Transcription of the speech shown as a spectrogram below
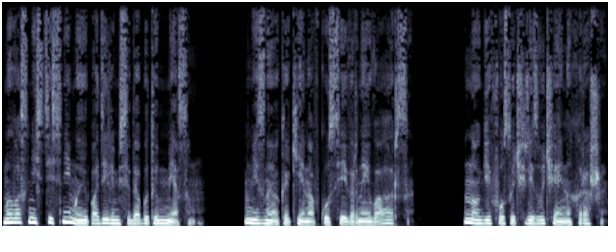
Мы вас не стесним и поделимся добытым мясом. Не знаю, какие на вкус северные ваарсы, но гефосы чрезвычайно хороши.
